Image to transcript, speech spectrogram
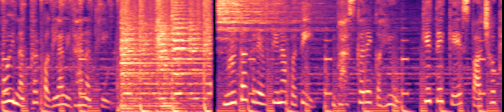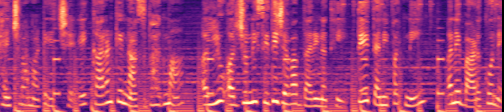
કોઈ નક્કર પગલાં લીધા નથી. મૃતક રેવતીના પતિ ભાસ્કરે કહ્યું કે તે કેસ પાછો ખેંચવા માટે છે એક કારણ કે નાસભાગમાં અલ્લુ અર્જુનની સીધી જવાબદારી નથી. તે તેની પત્ની અને બાળકોને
